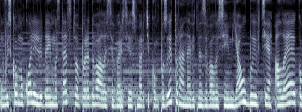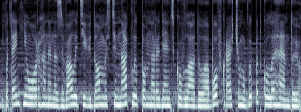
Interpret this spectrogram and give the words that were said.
У вузькому колі людей мистецтва передавалася версія смерті композитора, навіть називалося ім'я убивці, але компетентні органи називали ті відомості наклепом на радянську владу або в кращому випадку легендою.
